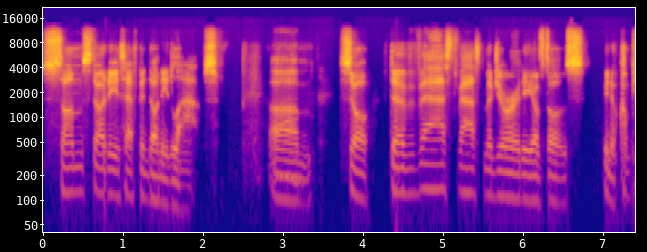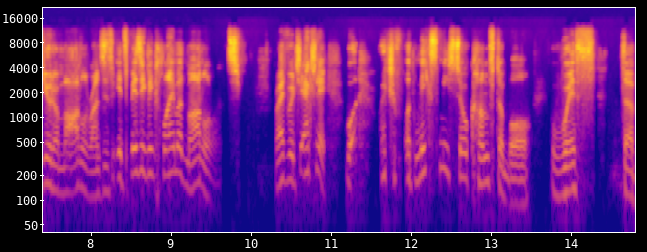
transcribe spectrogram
some studies have been done in labs. Mm-hmm. Um, so the vast, vast majority of those, you know, computer model runs, it's, it's basically climate model runs, right? Which actually, which what makes me so comfortable with the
